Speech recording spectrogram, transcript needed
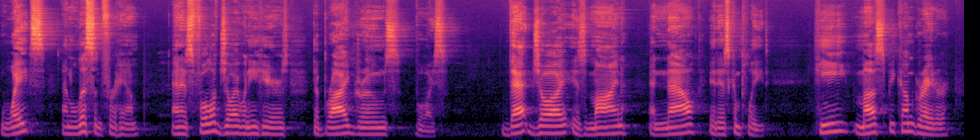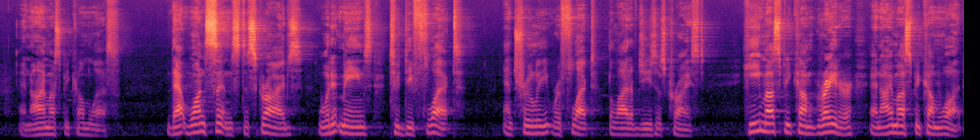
waits and listens for him and is full of joy when he hears the bridegroom's voice. That joy is mine, and now it is complete. He must become greater, and I must become less. That one sentence describes what it means to deflect and truly reflect the light of Jesus Christ. He must become greater, and I must become what?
